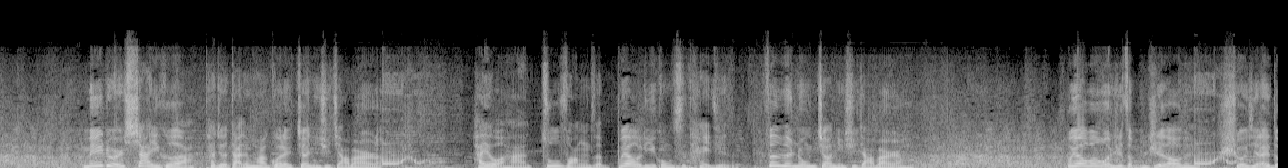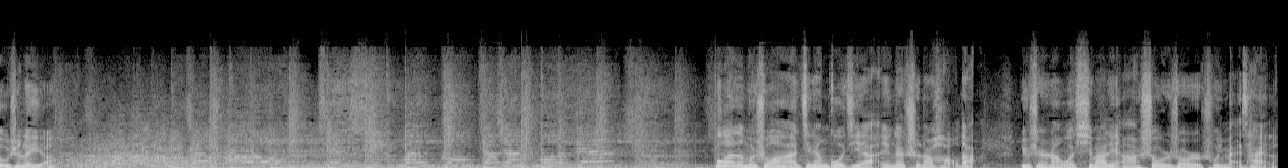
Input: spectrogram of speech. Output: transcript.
没准下一刻啊，他就打电话过来叫你去加班了。还有哈，租房子不要离公司太近，分分钟叫你去加班啊！不要问我是怎么知道的，说起来都是泪啊。不管怎么说哈，今天过节应该吃点好的。于是呢，我洗把脸啊，收拾收拾出去买菜了。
